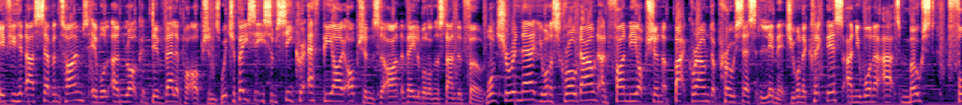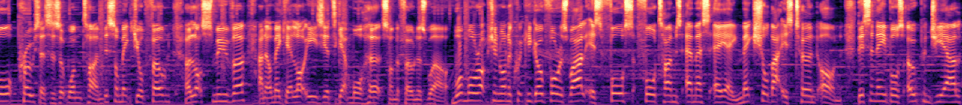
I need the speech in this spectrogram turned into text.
If you hit that seven times, it will unlock developer options, which are basically some secret FBI options that aren't available on the standard phone. Once you're in there, you want to scroll down and find the option Background Process Limit. You want to click this and you want to at most four processors at one time. This will make your phone a lot smoother and it'll make it a lot easier to get more hertz on the phone as well. One more option you want to quickly go for as well is force 4 times MSAA. Make sure that is turned on. This enables OpenGL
